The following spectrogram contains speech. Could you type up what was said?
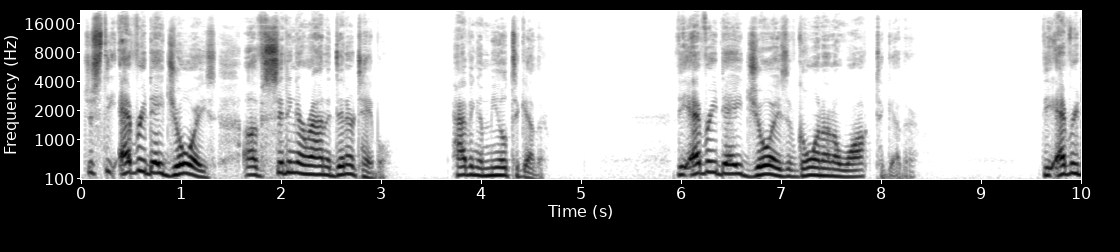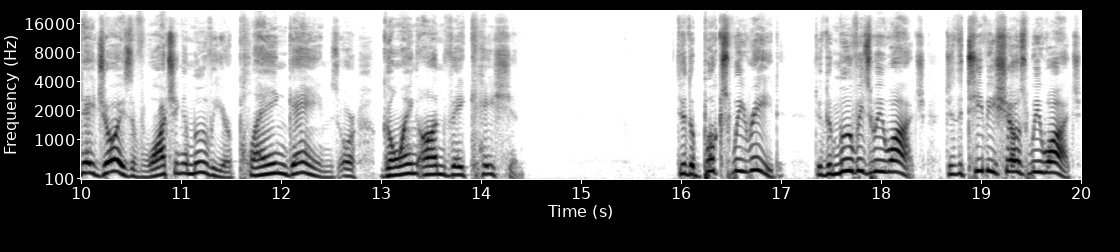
Just the everyday joys of sitting around a dinner table, having a meal together. The everyday joys of going on a walk together. The everyday joys of watching a movie or playing games or going on vacation. Do the books we read, do the movies we watch, do the TV shows we watch,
